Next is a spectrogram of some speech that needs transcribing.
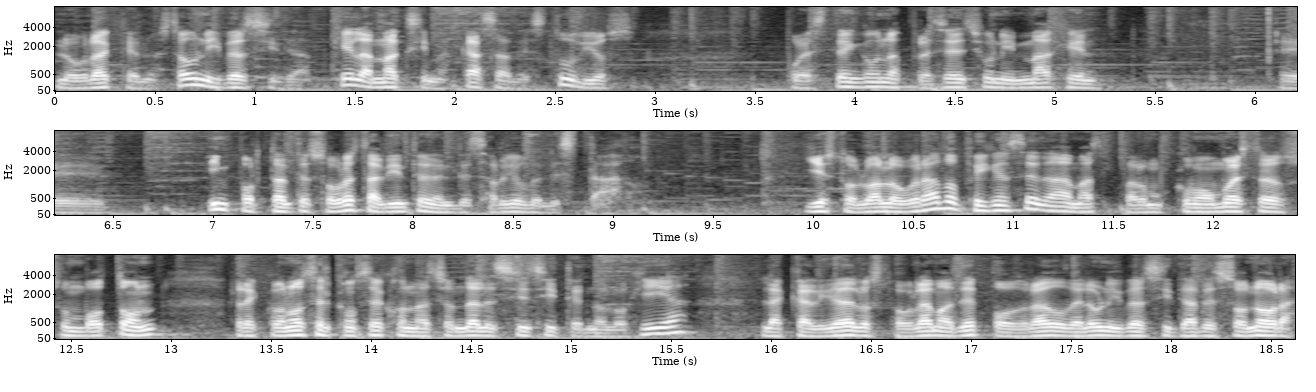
lograr que nuestra universidad, que es la máxima casa de estudios, pues tenga una presencia, una imagen eh, importante, sobresaliente en el desarrollo del Estado y esto lo ha logrado, fíjense, nada más como muestra es un botón, reconoce el Consejo Nacional de Ciencia y Tecnología la calidad de los programas de posgrado de la Universidad de Sonora.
